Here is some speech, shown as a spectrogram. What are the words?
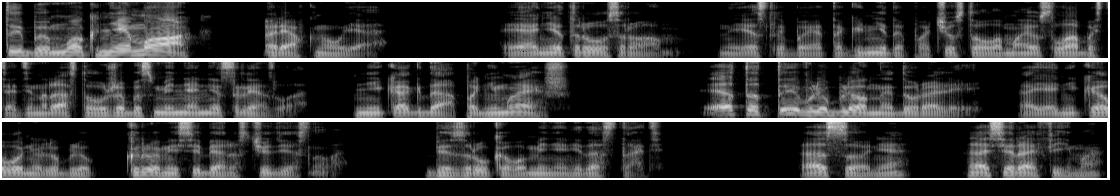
ты бы мог не мог, рявкнул я. Я не трус, Ром. Если бы эта гнида почувствовала мою слабость один раз, то уже бы с меня не слезла. Никогда, понимаешь? Это ты влюбленный дуралей, а я никого не люблю, кроме себя расчудесного. Без рукого меня не достать. А Соня? А Серафима?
